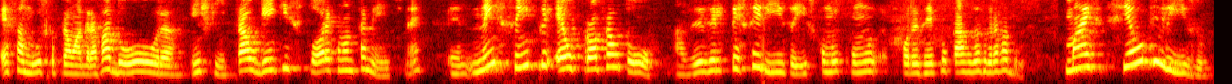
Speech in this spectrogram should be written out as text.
essa música para uma gravadora, enfim, para alguém que explora economicamente, né? É, nem sempre é o próprio autor. Às vezes ele terceiriza isso, como, como por exemplo, o caso das gravadoras. Mas se eu utilizo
